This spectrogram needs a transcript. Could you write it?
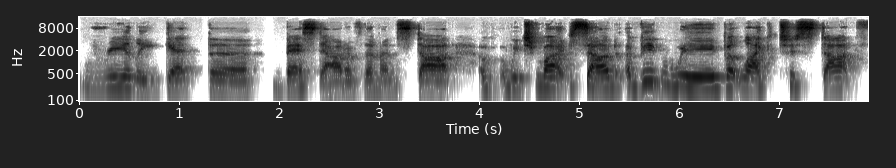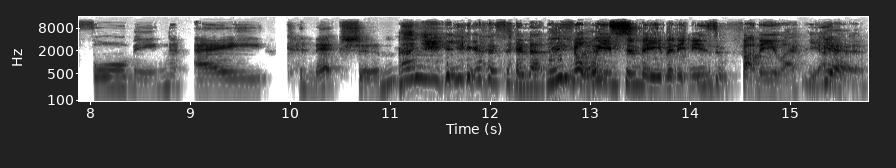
really get the best out of them and start, uh, which might sound a bit weird, but like to start forming a connection. I knew you were going to say that. Not weird to me, but it is funny. Like, yeah. Yeah.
